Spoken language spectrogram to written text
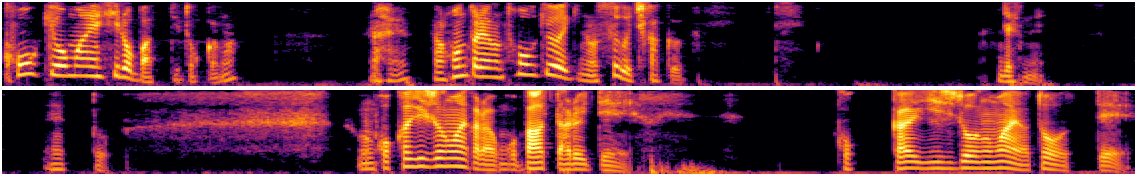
公共前広場っていうとこかな？らへん？本当にあの東京駅のすぐ近くですね。えっと、国会議事堂の前からこうバーって歩いて、国会議事堂の前を通って、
